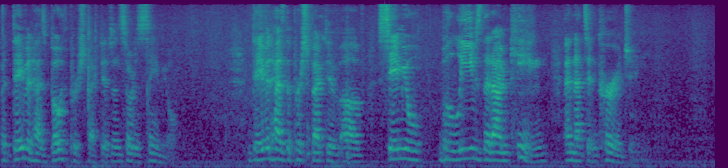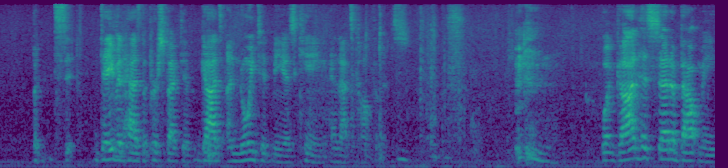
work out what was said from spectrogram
But David has both perspectives, and so does Samuel. David has the perspective of Samuel believes that I'm king, and that's encouraging. But David has the perspective God's anointed me as king, and that's confidence. what God has said about me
